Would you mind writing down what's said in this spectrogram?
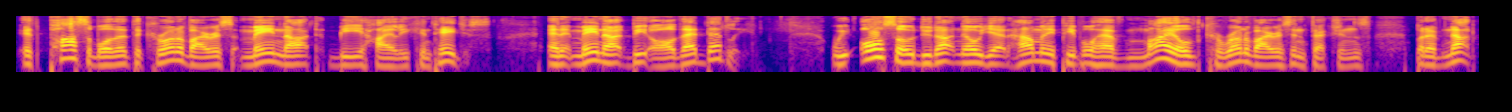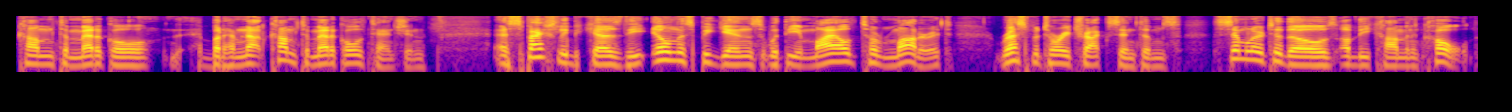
It's possible that the coronavirus may not be highly contagious, and it may not be all that deadly. We also do not know yet how many people have mild coronavirus infections but have not come to medical but have not come to medical attention, especially because the illness begins with the mild to moderate respiratory tract symptoms similar to those of the common cold,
